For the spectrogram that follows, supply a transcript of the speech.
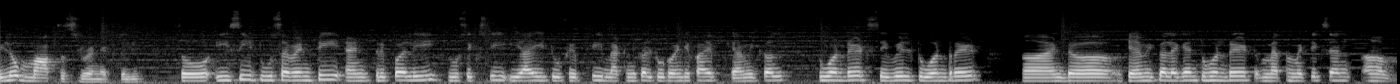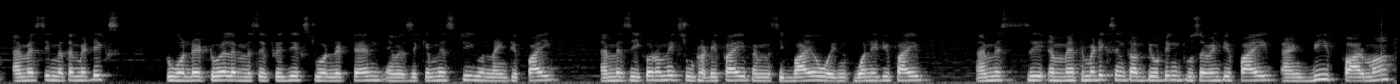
below marks student actually. So EC 270 and triple E 260, EI 250, mechanical 225, chemical 200, civil 200 and uh, chemical again 200, mathematics and uh, MSc mathematics 212, MSc physics 210, MSc chemistry 195, MSc economics 235, MSc bio 185, MSc uh, mathematics and computing 275 and B pharma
